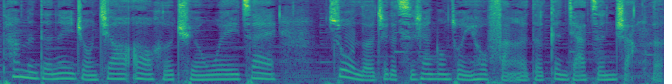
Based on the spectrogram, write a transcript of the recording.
他们的那种骄傲和权威，在做了这个慈善工作以后，反而的更加增长了。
